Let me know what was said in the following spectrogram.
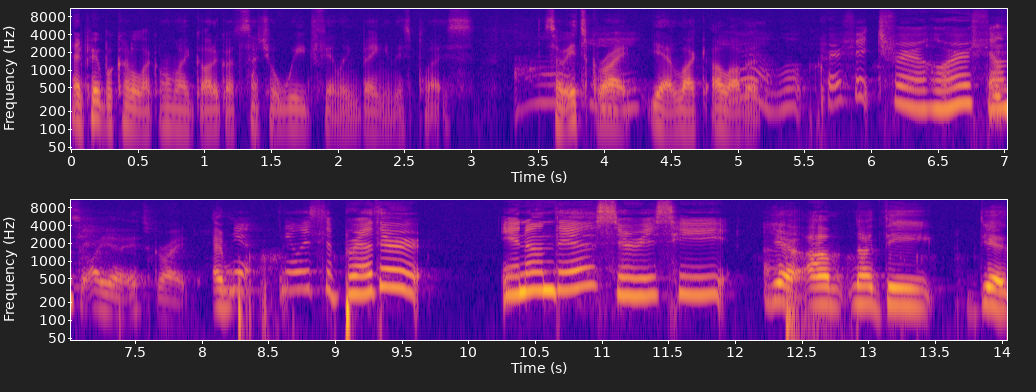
and people kind of like, "Oh my god, I got such a weird feeling being in this place." so it's great. Yeah, like I love yeah, it. well, perfect for a horror film. It's- oh yeah, it's great. And Now, now, is the brother in on this, or is he? Yeah, um, no, the yeah,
